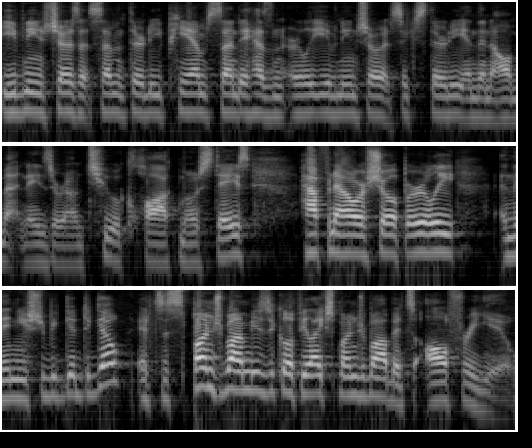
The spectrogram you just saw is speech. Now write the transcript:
Evening shows at 7:30 p.m. Sunday has an early evening show at 6:30, and then all matinees around 2 o'clock most days. Half an hour show up early and then you should be good to go. It's a SpongeBob musical. If you like SpongeBob, it's all for you.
